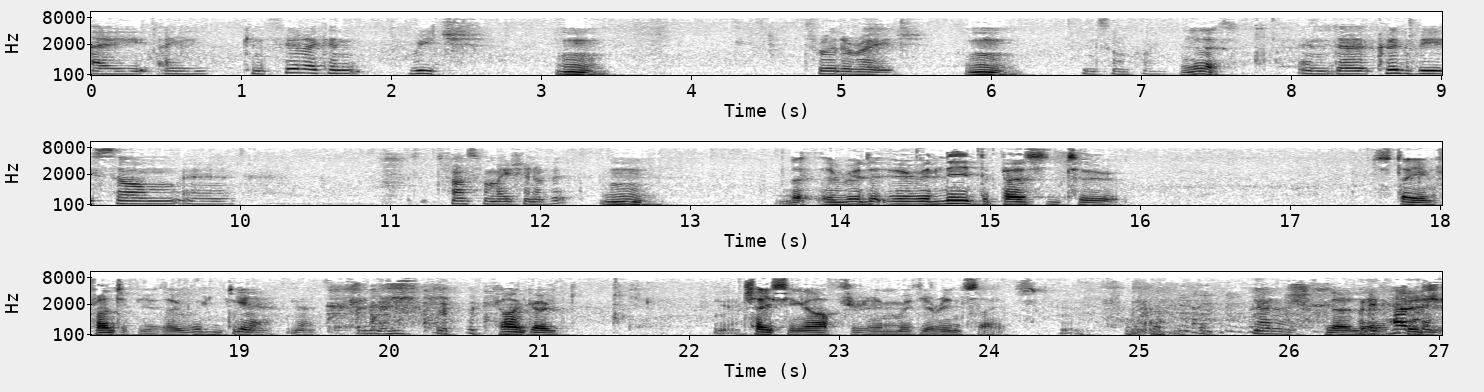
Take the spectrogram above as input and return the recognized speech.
I I can feel I can reach Mm. through the rage Mm. in some point Yes. and there could be some uh, transformation of it Mm. It would, it would need the person to stay in front of you, though, wouldn't it? yeah no. You can't go yeah chasing after him with your insights. no no No, no, but it happens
